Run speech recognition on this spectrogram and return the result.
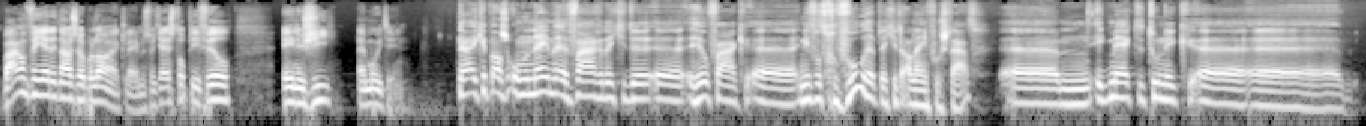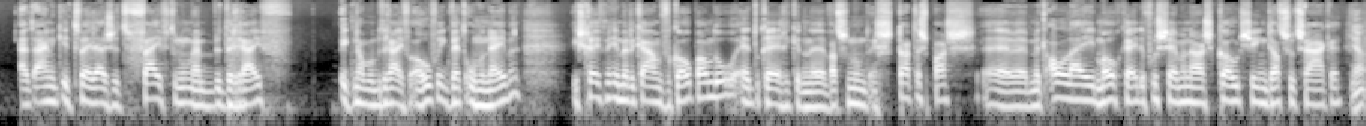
Waarom vind jij dit nou zo belangrijk, Clemens? Want jij stopt hier veel energie en moeite in. Nou, ik heb als ondernemer ervaren dat je uh, heel vaak in ieder geval het gevoel hebt dat je er alleen voor staat. Ehm, ik merkte toen ik uiteindelijk in 2005, toen ik mijn bedrijf ik nam een bedrijf over, ik werd ondernemer. Ik schreef me in bij de Kamer Verkoophandel. En toen kreeg ik een, wat ze noemt een starterspas. Uh, met allerlei mogelijkheden voor seminars, coaching, dat soort zaken. Ja.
